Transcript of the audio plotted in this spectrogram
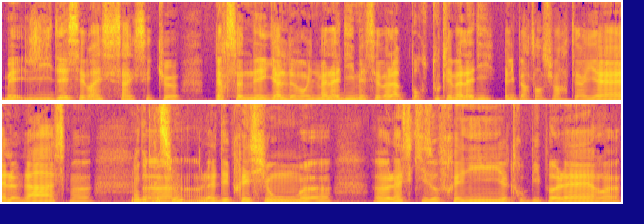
mais l'idée, c'est vrai, c'est ça, c'est que personne n'est égal devant une maladie, mais c'est valable pour toutes les maladies. L'hypertension artérielle, l'asthme, la dépression, euh, la, dépression euh, euh, la schizophrénie, le trouble bipolaire.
